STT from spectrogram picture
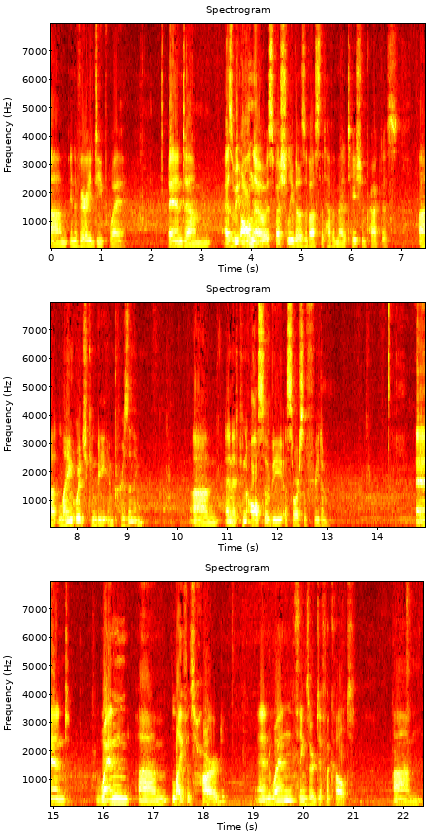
um, in a very deep way. And um, as we all know, especially those of us that have a meditation practice, uh, language can be imprisoning um, and it can also be a source of freedom. And when um, life is hard and when things are difficult, um,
